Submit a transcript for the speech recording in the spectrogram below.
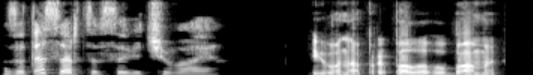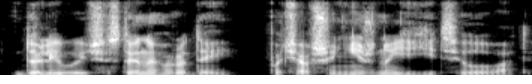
Зате серце все відчуває. І вона припала губами до лівої частини грудей, почавши ніжно її цілувати.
